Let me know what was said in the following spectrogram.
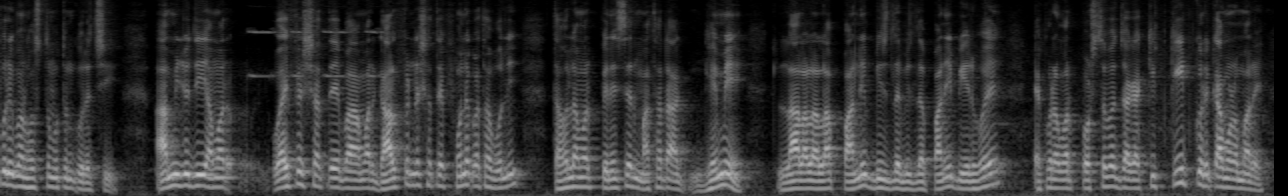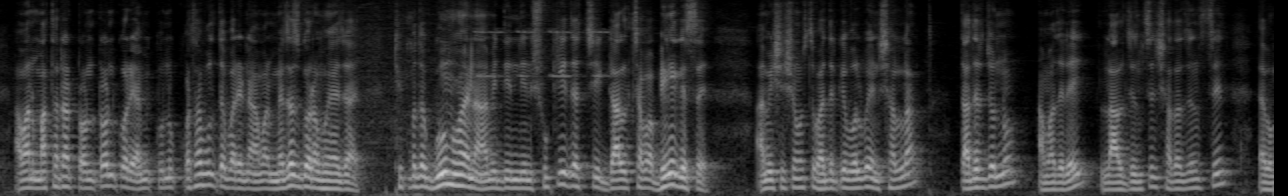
পরিমাণ হস্তমতন করেছি। আমি যদি আমার ওয়াইফের সাথে বা আমার গার্লফ্রেন্ডের সাথে ফোনে কথা বলি, তাহলে আমার পেনিসের মাথাটা ঘেমে লালা লালা পানি, বিজলা বিজলা পানি বের হয়ে এখন আমার প্রস্তাবের জায়গা কিট কিট করে কামড় মারে। আমার মাথাটা টনটন করে, আমি কোনো কথা বলতে পারি না, আমার মেজাজ গরম হয়ে যায়। ঠিকমতো ঘুম হয় না, আমি দিন দিন শুকিয়ে যাচ্ছি, গাল চাপা ভেঙে গেছে। আমি সেই সমস্ত ভাইদেরকে বলব ইনশাল্লাহ তাদের জন্য আমাদের এই লাল জেনসিন, সাদা জেনসিন এবং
